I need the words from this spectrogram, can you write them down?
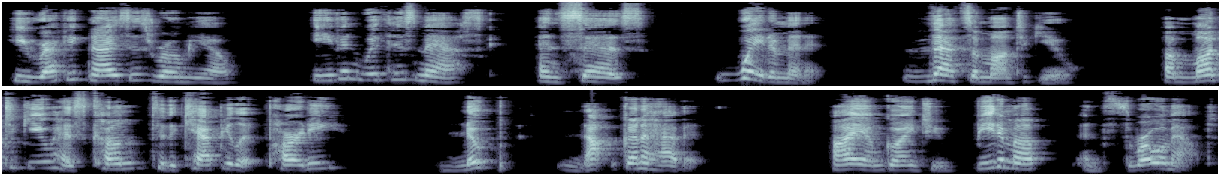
He recognizes Romeo even with his mask, and says, Wait a minute. That's a Montague. A Montague has come to the Capulet party? Nope, not gonna have it. I am going to beat him up and throw him out.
